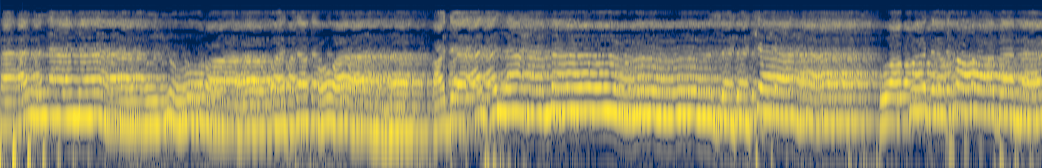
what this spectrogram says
فألهمها فجورها وتقواها. قد زكاها وقد خاب من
